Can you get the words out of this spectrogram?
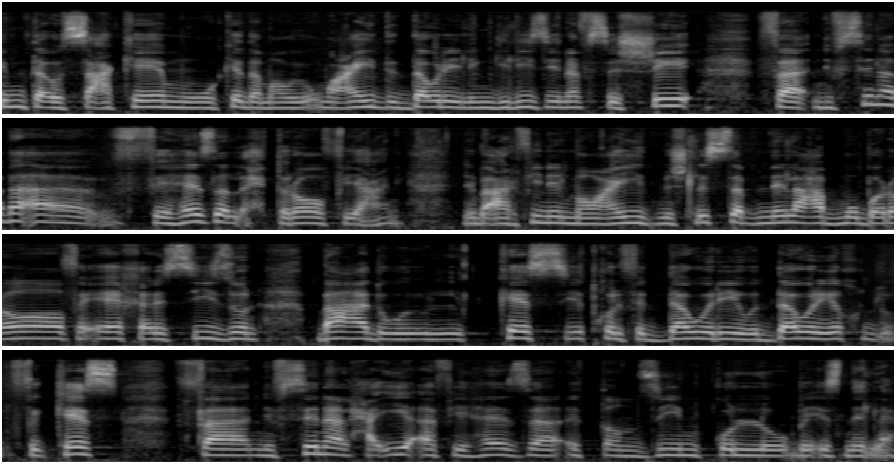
إمتى والساعة كام وكده مواعيد الدوري الإنجليزي نفس الشيء. فنفسنا بقى في هذا الاحتراف يعني نبقى عارفين المواعيد مش لسه بنلعب مباراة في آخر السيزون بعد والكاس يدخل في الدوري والدوري يدخل في الكاس. فنفسنا الحقيقة في هذا التنظيم كله بإذن الله.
